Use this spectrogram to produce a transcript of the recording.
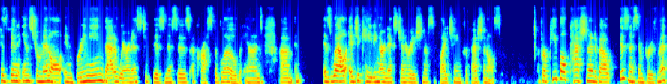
has been instrumental in bringing that awareness to businesses across the globe. And um, as well educating our next generation of supply chain professionals. For people passionate about business improvement,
